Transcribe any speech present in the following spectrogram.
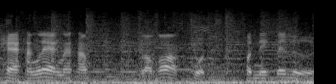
แค่ครั้งแรกนะครับ เราก็กด connect ได้เลย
